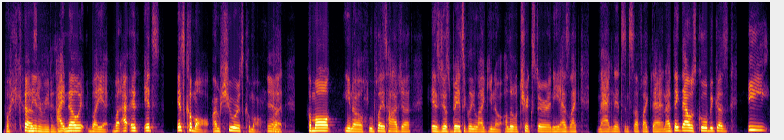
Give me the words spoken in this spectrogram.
because I need to read his. I know it, but yeah, but I, it, it's it's Kamal. I'm sure it's Kamal. Yeah. But Kamal, you know, who plays Haja, is just basically like you know a little trickster, and he has like magnets and stuff like that. And I think that was cool because he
